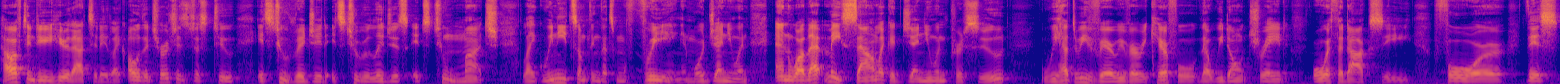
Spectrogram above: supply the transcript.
How often do you hear that today? Like, oh, the church is just too, it's too rigid, it's too religious, it's too much. Like, we need something that's more freeing and more genuine. And while that may sound like a genuine pursuit, we have to be very, very careful that we don't trade orthodoxy for this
